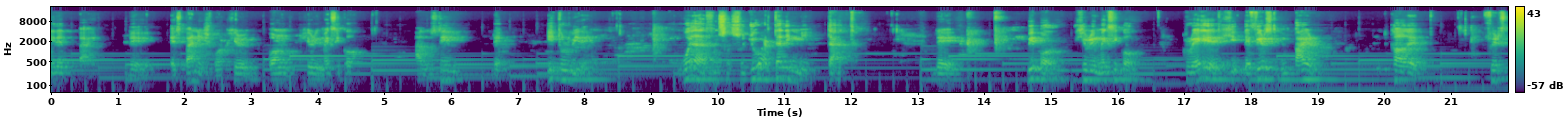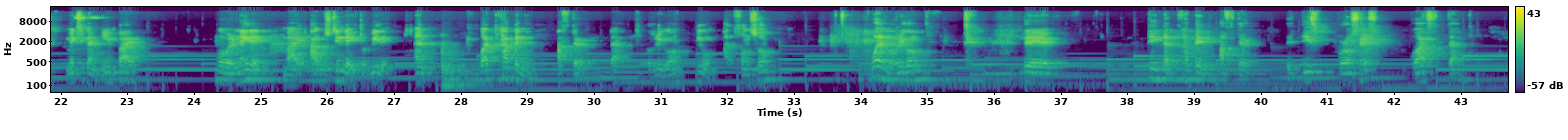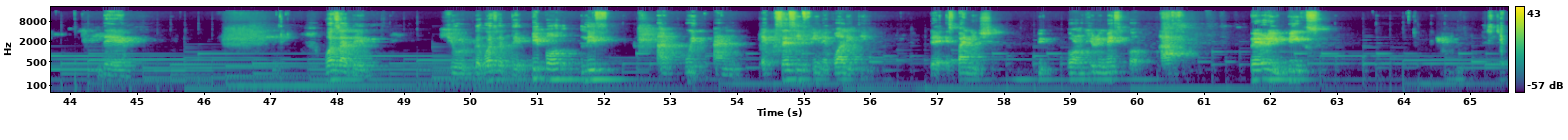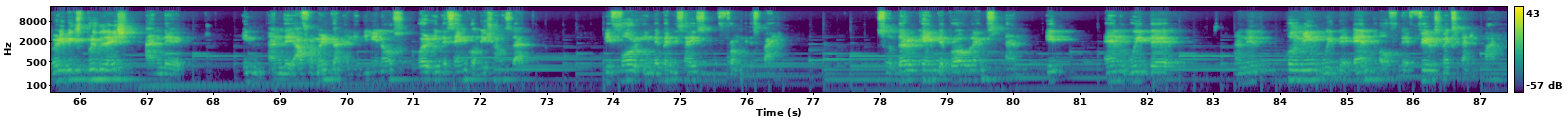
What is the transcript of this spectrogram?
by the Spanish born here, born here in Mexico, Agustin de Iturbide. Well, Alfonso, so you are telling me that the people here in Mexico created the first empire called it First Mexican Empire, governed by Agustin de Iturbide. And what happened after that, Rodrigo? Digo, Alfonso? Well, Rodrigo, the thing that happened after the, this process was that the was that the you was that the people live uh, with an excessive inequality. The Spanish born here in Mexico have very big very big privilege and the in, and the Afro-American and indigenous were in the same conditions that before independence from Spain. So there came the problems, and it ended with the and it culminated with the end of the first Mexican Empire.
